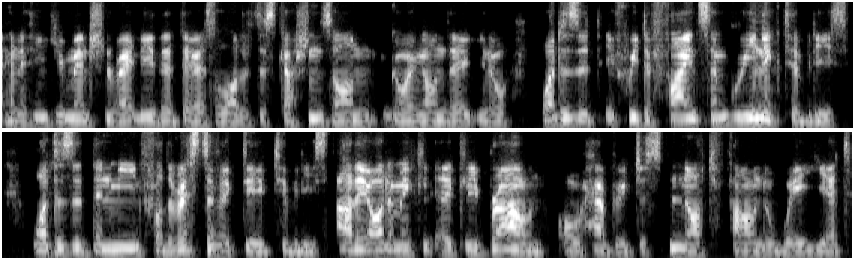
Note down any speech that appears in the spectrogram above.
And I think you mentioned rightly that there's a lot of discussions on going on there. You know, what is it if we define some green activities? What does it then mean for the rest of the activities? Are they automatically brown, or have we just not found a way yet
